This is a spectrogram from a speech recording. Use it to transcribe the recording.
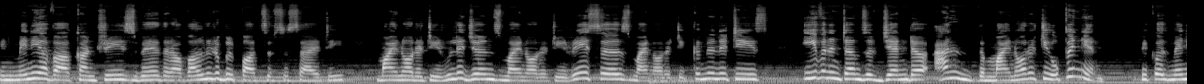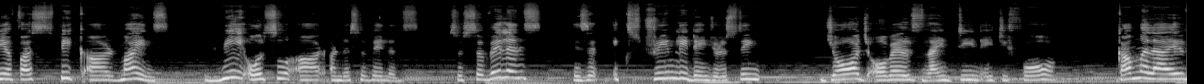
in many of our countries where there are vulnerable parts of society, minority religions, minority races, minority communities, even in terms of gender and the minority opinion, because many of us speak our minds, we also are under surveillance. So surveillance is an extremely dangerous thing. George Orwell's 1984, come alive.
